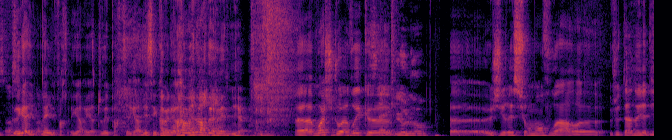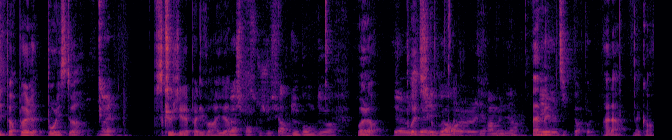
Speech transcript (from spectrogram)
Ça, il- pas là, il est parti, regarde, regarde, Joe est parti regarder, c'est quoi les ramoneurs de Menhir euh, Moi, je dois avouer que avec Lolo. euh, j'irai sûrement voir, euh, jeter un œil à Deep Purple pour l'histoire, Ouais. parce que j'irai pas les voir ailleurs. Là, je pense que je vais faire deux bandes de 1. Voilà, Et Pour je être vais aller voir les Ramoneurs Ah, et mais- Deep Purple. voilà, d'accord.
